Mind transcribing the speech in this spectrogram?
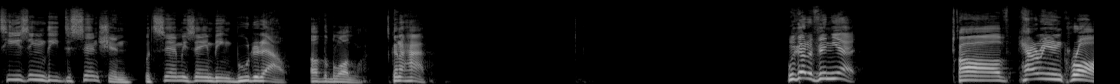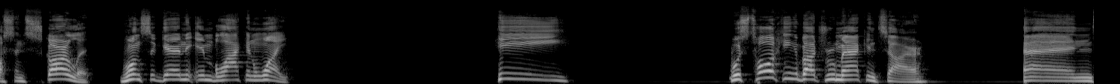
teasing the dissension with Sami Zayn being booted out of the bloodline. It's going to happen. We got a vignette of Karrion Kross and Scarlett once again in black and white. He was talking about Drew McIntyre, and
